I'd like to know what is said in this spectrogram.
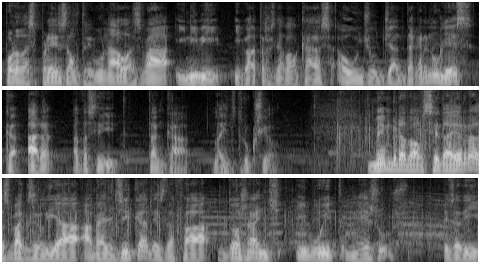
però després el tribunal es va inhibir i va traslladar el cas a un jutjat de Granollers que ara ha decidit tancar la instrucció. Membre del CDR es va exiliar a Bèlgica des de fa dos anys i vuit mesos, és a dir,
